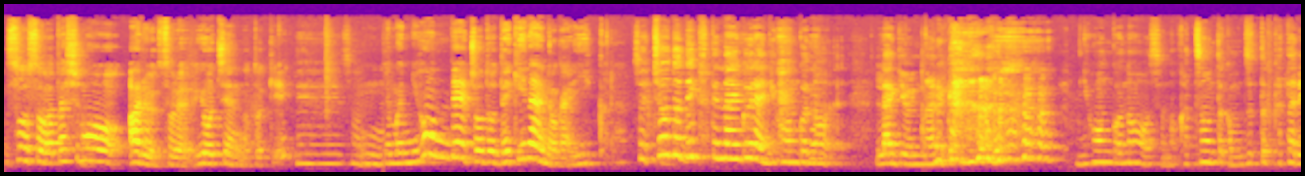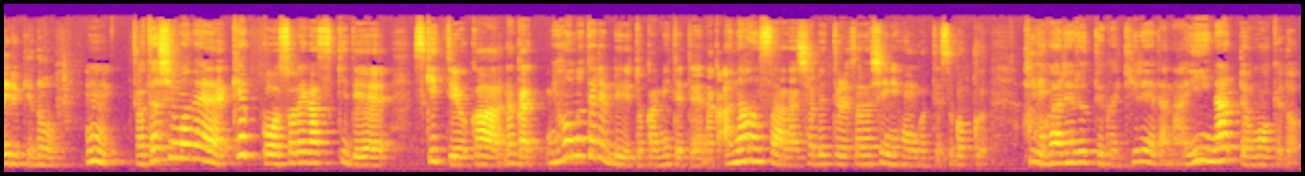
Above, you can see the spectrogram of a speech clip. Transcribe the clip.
んそうそう私もあるそれ幼稚園の時、へえそう、うん、でも日本でちょうどできないのがいいから。それちょうどできてないぐらい日本語の ラ行になるから。日本語のその発音とかもずっと語れるけどうん私もね結構それが好きで好きっていうかなんか日本のテレビとか見ててなんかアナウンサーが喋ってる正しい日本語ってすごく憧れるっていうか綺麗だないいなって思うけど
